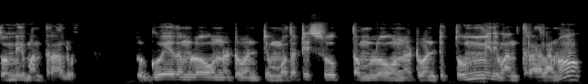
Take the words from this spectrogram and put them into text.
తొమ్మిది మంత్రాలు. ఋగ్వేదంలో ఉన్నటువంటి మొదటి సూక్తంలో ఉన్నటువంటి తొమ్మిది మంత్రాలను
